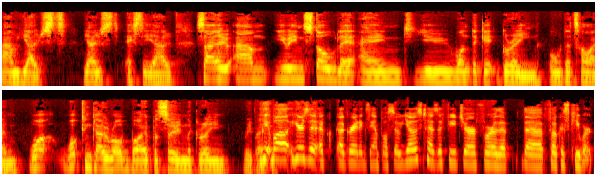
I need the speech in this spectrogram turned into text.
um, Yoast. Yoast SEO. So um, you install it and you want to get green all the time. What what can go wrong by pursuing the green? Rebecca? Yeah, well, here's a, a, great example. So Yoast has a feature for the, the focus keyword.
